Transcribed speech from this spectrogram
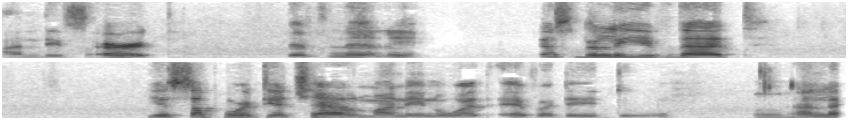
on this earth. Definitely. Just believe that you support your child man in whatever they do. Mhm. And like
